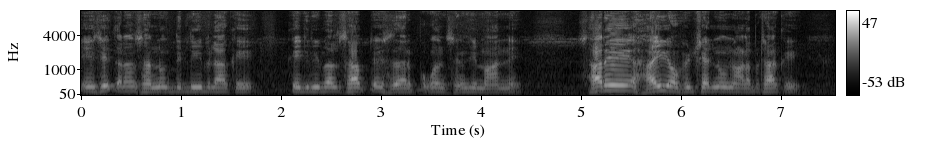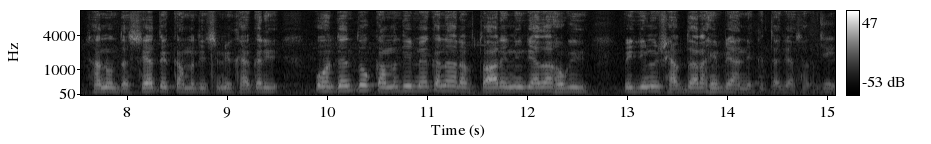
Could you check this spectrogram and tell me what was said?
ਇਸੇ ਤਰ੍ਹਾਂ ਸਾਨੂੰ ਦਿੱਲੀ ਬੁਲਾ ਕੇ ਕੇਜਰੀਵਾਲ ਸਾਹਿਬ ਤੇ ਸਰਦਾਰ ਭਗਵੰਤ ਸਿੰਘ ਜੀ ਮਾਨ ਨੇ ਸਾਰੇ ਹਾਈ ਆਫੀਸਰ ਨੂੰ ਨਾਲ ਬਿਠਾ ਕੇ ਸਾਨੂੰ ਦੱਸਿਆ ਤੇ ਕੰਮ ਦੀ ਸਮੀਖਿਆ ਕਰੀ। ਉਸ ਦਿਨ ਤੋਂ ਕੰਮ ਦੀ ਮੈਂ ਕਹਿੰਦਾ ਰਫ਼ਤਾਰ ਇੰਨੀ ਜ਼ਿਆਦਾ ਹੋ ਗਈ ਵੀ ਜਿਹਨੂੰ ਸ਼ਬਦਾਂ ਰਾਹੀਂ ਬਿਆਨ ਨਹੀਂ ਕੀਤਾ ਜਾ ਸਕਦਾ। ਜੀ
